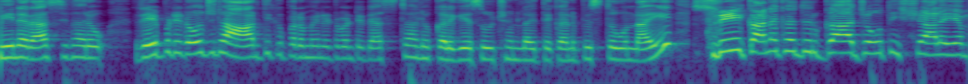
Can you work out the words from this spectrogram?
మీనరాశి వారు రేపటి రోజున ఆర్థికపరమైనటువంటి నష్టాలు కలిగే సూచనలు అయితే కనిపిస్తూ ఉన్నాయి. శ్రీ కనకదుర్గా జ్యోతిష్యాలయం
